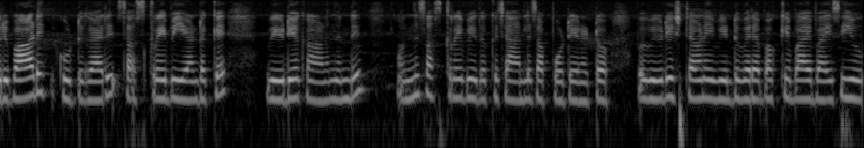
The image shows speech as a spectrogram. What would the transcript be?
ഒരുപാട് കൂട്ടുകാർ സബ്സ്ക്രൈബ് ചെയ്യാണ്ടൊക്കെ വീഡിയോ കാണുന്നുണ്ട്. ഒന്ന് സബ്സ്ക്രൈബ് ചെയ്തൊക്കെ ചാനൽ സപ്പോർട്ട് ചെയ്യണം കേട്ടോ അപ്പോൾ വീഡിയോ ഇഷ്ടമാണെങ്കിൽ വീണ്ടും വരാം. Okay bye bye see you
